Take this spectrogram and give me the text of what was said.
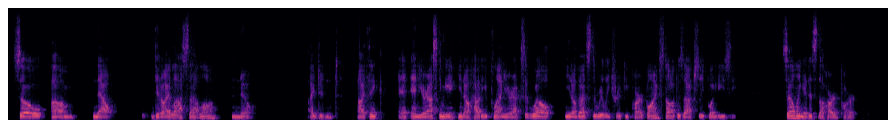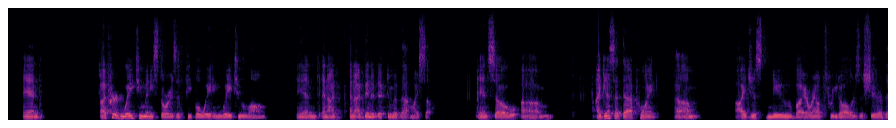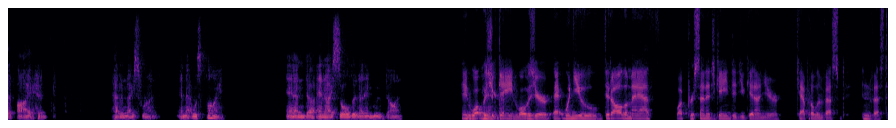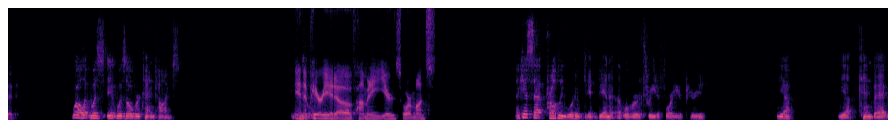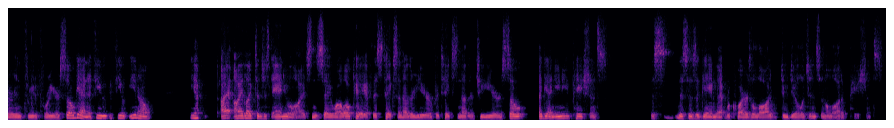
So um, now, did I last that long? No, I didn't. I think and you're asking me, you know, how do you plan your exit? Well, you know, that's the really tricky part. Buying stock is actually quite easy. Selling it is the hard part. And I've heard way too many stories of people waiting way too long, and and I and I've been a victim of that myself. And so um, I guess at that point, um, I just knew by around three dollars a share that I had had a nice run, and that was fine. And uh, and I sold it and I moved on. And what was your gain? What was your eh, when you did all the math? What percentage gain did you get on your capital invested? Invested. Well, it was it was over ten times. It In a over. period of how many years or months? I guess that probably would have been over a three to four year period. Yeah, yeah, ten bagger in three to four years. So again, if you if you you know, yeah, I, I like to just annualize and say, well, okay, if this takes another year, if it takes another two years. So again, you need patience this this is a game that requires a lot of due diligence and a lot of patience.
